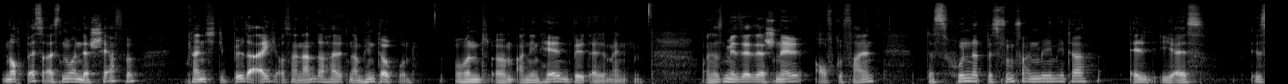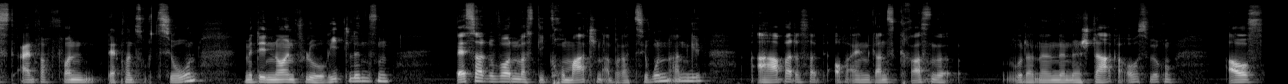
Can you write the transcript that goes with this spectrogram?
noch besser als nur an der Schärfe, kann ich die Bilder eigentlich auseinanderhalten am Hintergrund. und ähm, an den hellen Bildelementen. Und das ist mir sehr, sehr schnell aufgefallen. Das 100 bis 500 mm LIS ist einfach von der Konstruktion mit den neuen Fluoridlinsen besser geworden, was die chromatischen Aberrationen angeht. Aber das hat auch einen ganz krassen oder eine, eine starke Auswirkung auf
